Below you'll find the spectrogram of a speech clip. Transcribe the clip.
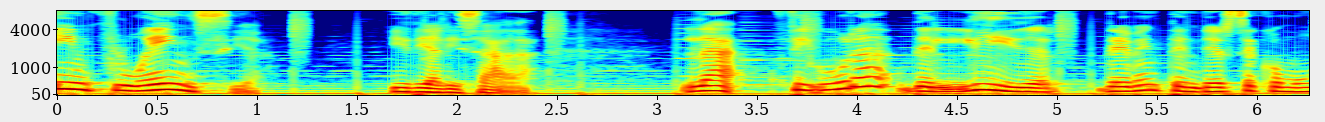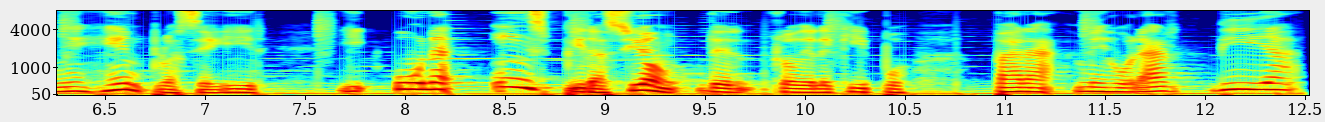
influencia idealizada. La figura del líder debe entenderse como un ejemplo a seguir y una inspiración dentro del equipo para mejorar día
